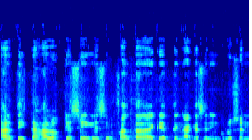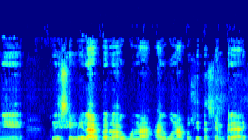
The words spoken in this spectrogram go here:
artistas a los que sigue sin falta de que tenga que ser incluso ni, ni similar, pero alguna, alguna cosita siempre hay.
